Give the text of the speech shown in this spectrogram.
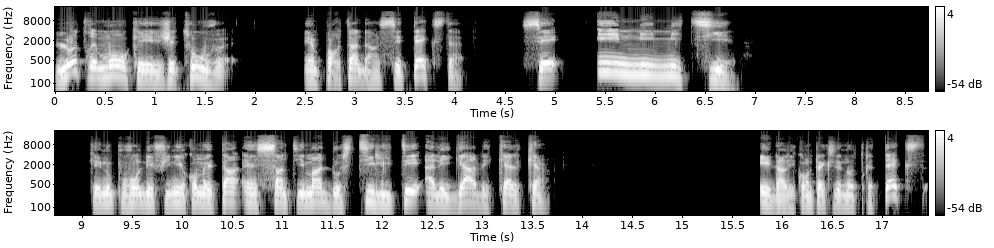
L'autre mot que je trouve important dans ces textes, c'est inimitié, que nous pouvons définir comme étant un sentiment d'hostilité à l'égard de quelqu'un. Et dans le contexte de notre texte,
